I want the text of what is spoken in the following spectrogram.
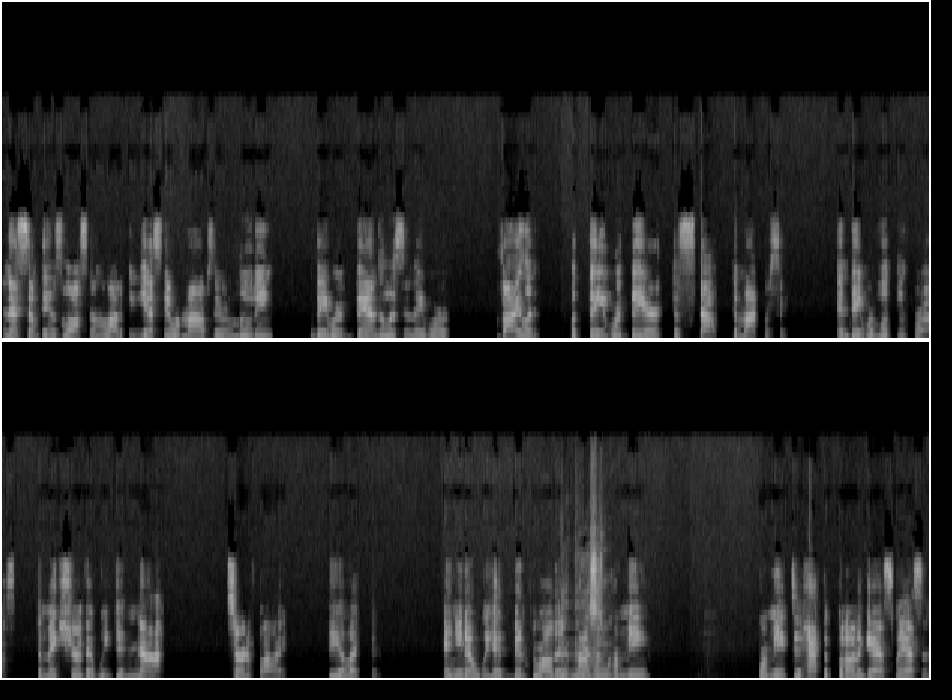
And that's something that's lost on a lot of people. Yes, they were mobs, they were looting, they were vandalous, and they were violent, but they were there to stop democracy. And they were looking for us to make sure that we did not certify the election. And you know, we had been through all that. This is for me. For me to have to put on a gas mask and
